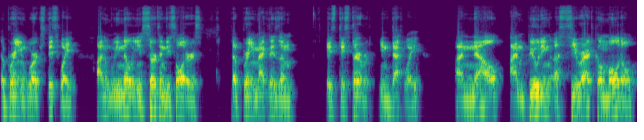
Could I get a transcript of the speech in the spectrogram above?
the brain works this way. And we know in certain disorders, the brain mechanism is disturbed in that way. And now I'm building a theoretical model,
